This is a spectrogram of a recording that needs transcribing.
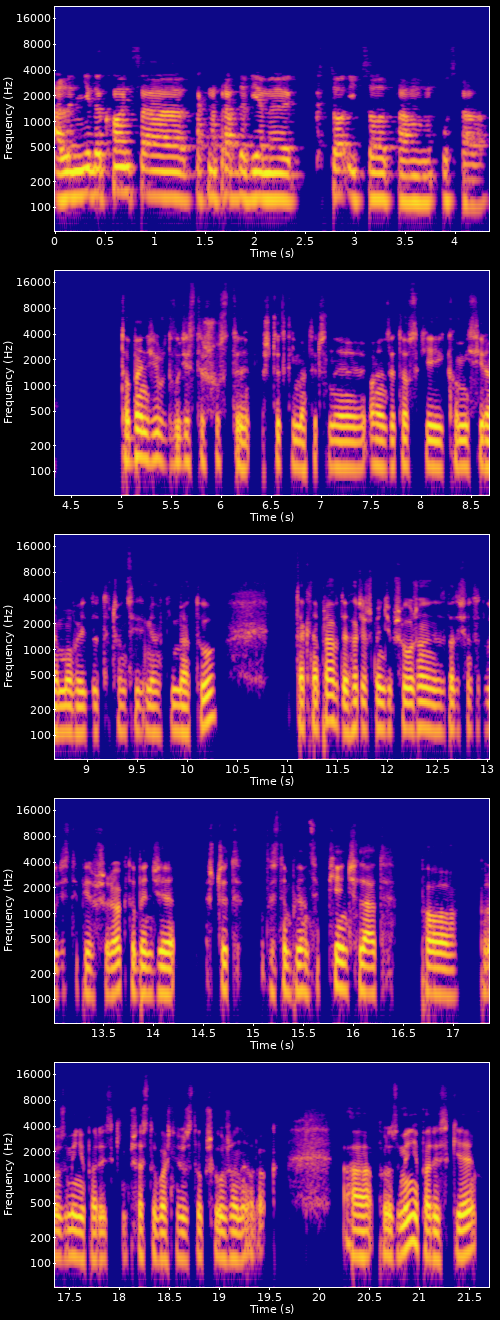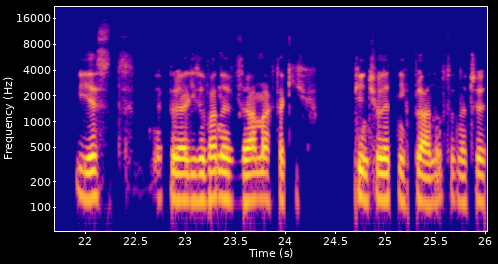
ale nie do końca tak naprawdę wiemy, kto i co tam ustala. To będzie już 26. szczyt klimatyczny ONZ-owskiej Komisji Ramowej dotyczącej zmian klimatu. Tak naprawdę, chociaż będzie przełożony na 2021 rok, to będzie szczyt występujący 5 lat po porozumieniu paryskim, przez to właśnie, że został przełożony o rok. A porozumienie paryskie jest jakby realizowane w ramach takich pięcioletnich planów, to znaczy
